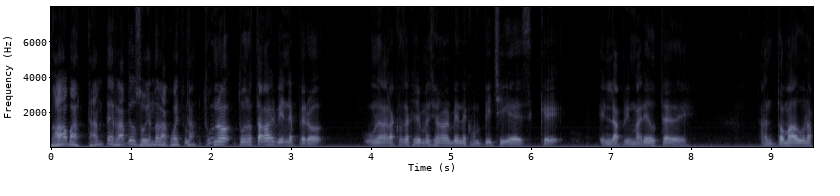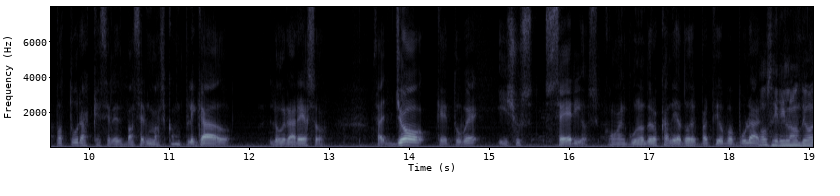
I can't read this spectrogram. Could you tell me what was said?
va bastante rápido subiendo la cuesta. Tú, no, tú no estabas el viernes, pero una de las cosas que yo mencionaba el viernes con Pichi es que en la primaria de ustedes han tomado unas posturas que se les va a hacer más complicado lograr eso. O sea, yo que tuve issues serios con algunos de los candidatos del Partido Popular. ¿O oh, Cirilo no,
